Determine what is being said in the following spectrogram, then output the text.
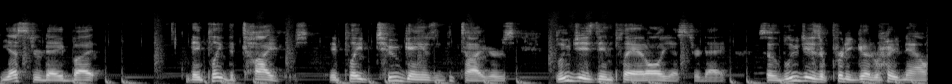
yesterday, but they played the Tigers. They played two games with the Tigers. Blue Jays didn't play at all yesterday. So the Blue Jays are pretty good right now,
